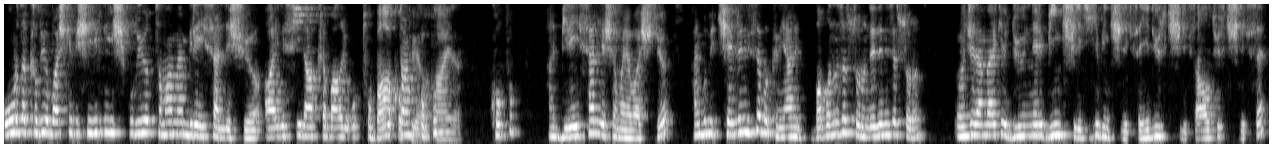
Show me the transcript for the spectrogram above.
Orada kalıyor başka bir şehirde iş buluyor tamamen bireyselleşiyor. Ailesiyle akrabaları o topluluktan kopuyor. kopup Aynen. kopup hani bireysel yaşamaya başlıyor. Hani bunu çevrenizde bakın yani babanıza sorun, dedenize sorun. Önceden belki düğünleri 1000 kişilik, 2000 kişilikse, 700 kişilikse, 600 kişilikse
